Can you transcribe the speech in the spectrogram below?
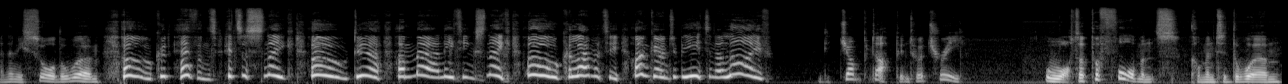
And then he saw the worm. Oh, good heavens, it's a snake! Oh, dear, a man eating snake! Oh, calamity, I'm going to be eaten alive! And he jumped up into a tree. What a performance, commented the worm,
